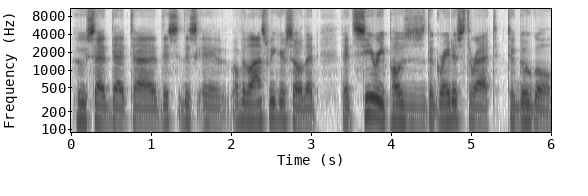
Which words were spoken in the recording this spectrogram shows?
who said that uh, this this uh, over the last week or so that that Siri poses the greatest threat to Google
